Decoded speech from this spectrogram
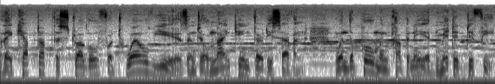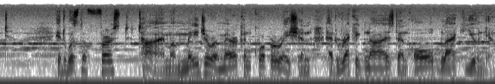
They kept up the struggle for 12 years until 1937, when the Pullman Company admitted defeat. It was the first time a major American corporation had recognized an all-black union.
